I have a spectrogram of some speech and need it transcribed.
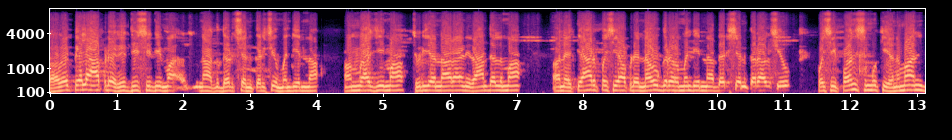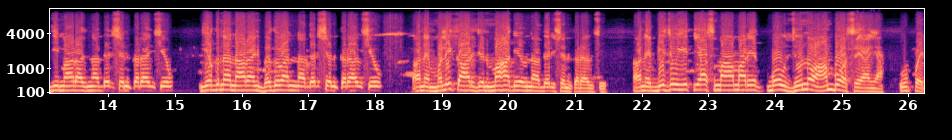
હવે પેલા આપણે રિદ્ધિ સિદ્ધિ ના દર્શન કરીશું મંદિરના અંબાજીમાં, સૂર્યનારાયણ રાંદલમાં, અને ત્યાર પછી આપણે નવગ્રહ મંદિરના દર્શન કરાવશું. પછી પંચમુખી હનુમાનજી મહારાજના દર્શન કરાવીશું. યજ્ઞ નારાયણ ભગવાનના દર્શન કરાવશું. અને મલ્લિકાર્જુન મહાદેવના દર્શન કરાવશું. અને બીજું ઇતિહાસમાં અમારે એક બહુ જૂનો આંબો છે અહીંયા ઉપર.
